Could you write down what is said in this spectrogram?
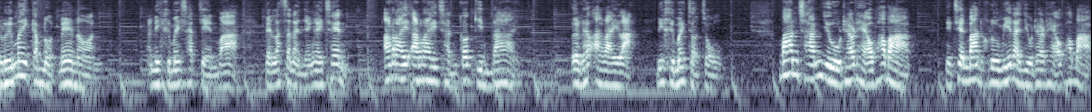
หรือไม่กำหนดแน่นอน อันนี้คือไม่ชัดเจนว่าเป็นลักษณะยังไง เช่น อะไรอะไรฉันก็กินได้ เออแล้วอะไรล่ะ นี่คือไม่เจาะจง บ้านฉันอยู่แถวแถวพระบาท อย่างเช่น บ้านครูมิตรอะอยู่แถวแถวพระบาท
